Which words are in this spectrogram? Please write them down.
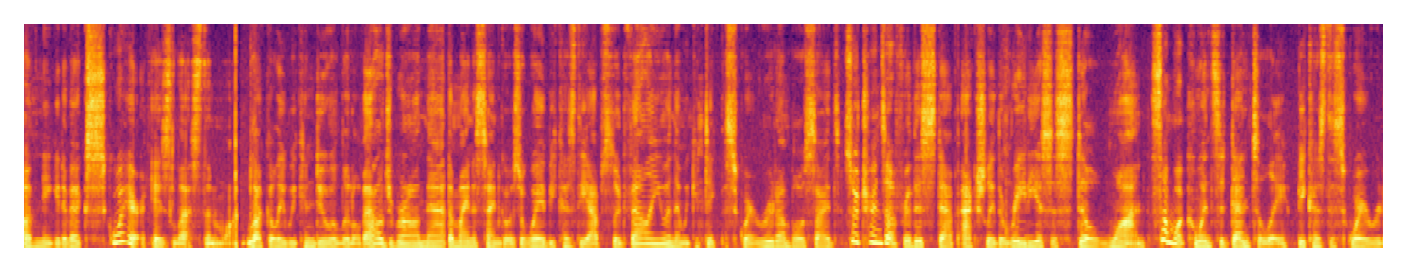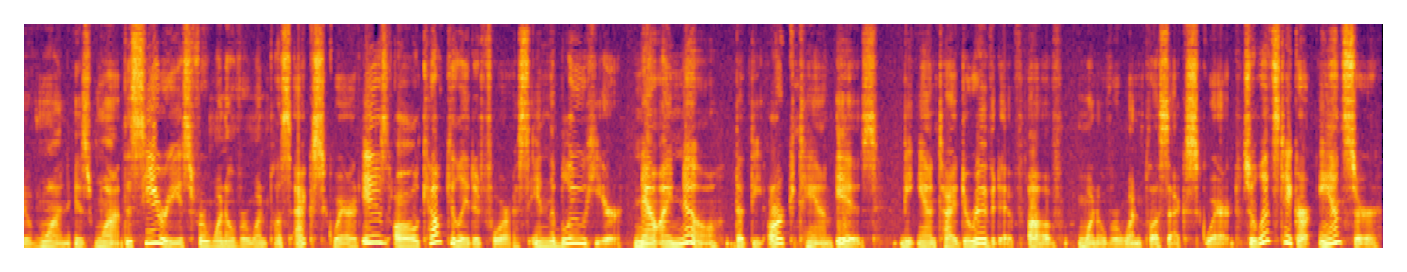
of negative x squared is less than 1. Luckily, we can do a little algebra on that. The minus sign goes away because the absolute value, and then we can take the square root on both sides. So it turns out for this step, actually the radius is still 1, somewhat coincidentally, because the square root of 1 is 1. The series for 1 over 1 plus x squared is all calculated for us in the blue here. Now I know that the arctan is the antiderivative of 1 over 1 plus x squared. So let's take our answer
